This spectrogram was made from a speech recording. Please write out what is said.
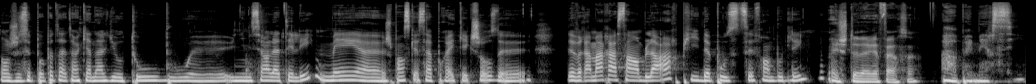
Donc, je sais pas, peut-être un canal YouTube ou euh, une émission à la télé, mais euh, je pense que ça pourrait être quelque chose de, de vraiment rassembleur puis de positif en bout de ligne. Mais je te verrais faire ça. Ah, ben merci.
